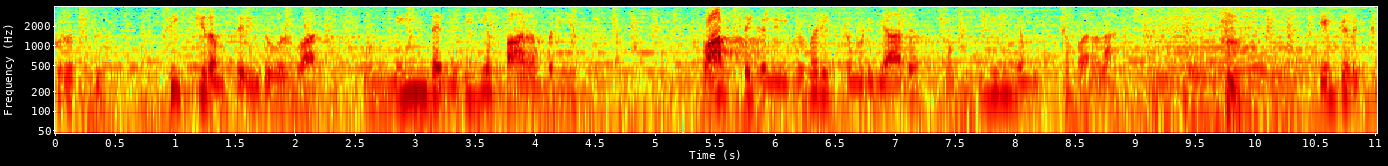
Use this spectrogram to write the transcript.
குருத்து சீக்கிரம் தெரிந்து கொள்வாள் உன் நீண்ட நெடிய பாரம்பரியத்தை. வார்த்தைகளில் விவரிக்க முடியாத உன் வீரியமிக்க வரலாற்று. எங்களுக்கு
